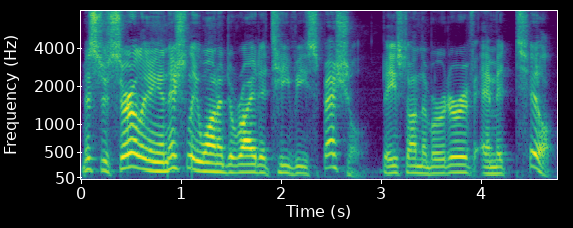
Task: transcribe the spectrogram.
Mr. Serling initially wanted to write a TV special based on the murder of Emmett Till,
